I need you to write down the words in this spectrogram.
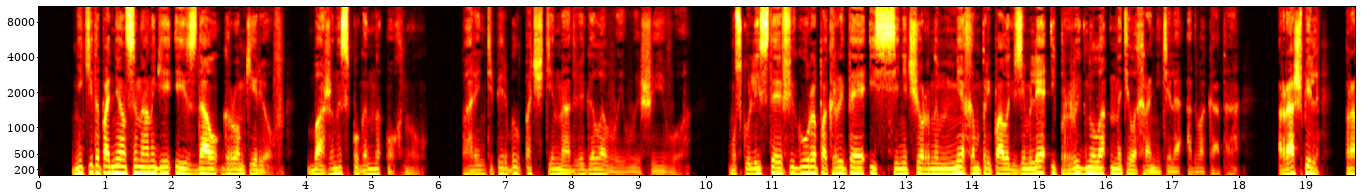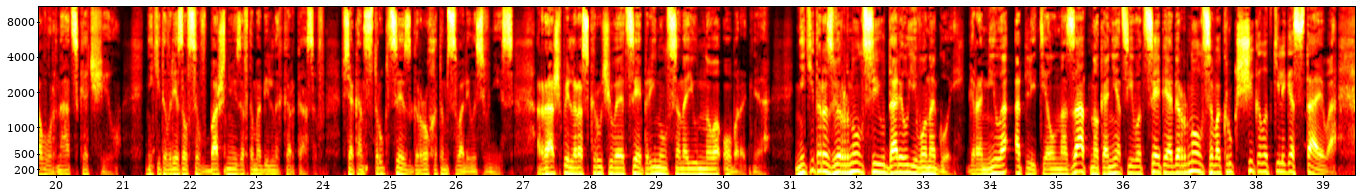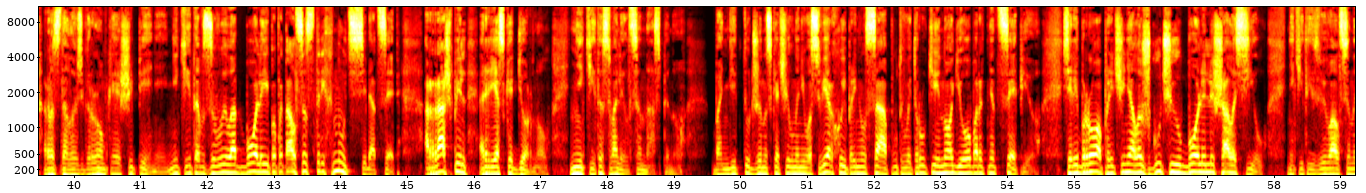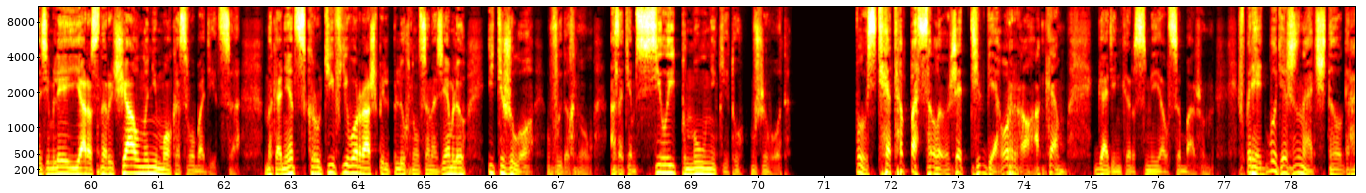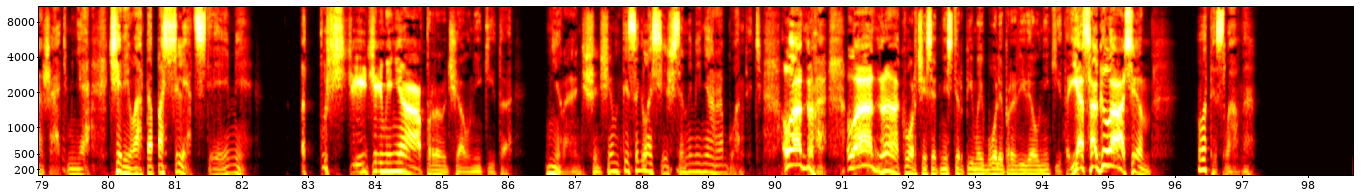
Никита поднялся на ноги и издал громкий рев. Бажен испуганно охнул. Парень теперь был почти на две головы выше его. Мускулистая фигура, покрытая из сине-черным мехом, припала к земле и прыгнула на телохранителя адвоката. Рашпиль проворно отскочил. Никита врезался в башню из автомобильных каркасов. Вся конструкция с грохотом свалилась вниз. Рашпель, раскручивая цепь, ринулся на юного оборотня. Никита развернулся и ударил его ногой. Громила отлетел назад, но конец его цепи обернулся вокруг щиколотки Легостаева. Раздалось громкое шипение. Никита взвыл от боли и попытался стряхнуть с себя цепь. Рашпель резко дернул. Никита свалился на спину. Бандит тут же наскочил на него сверху и принялся опутывать руки и ноги оборотня цепью. Серебро причиняло жгучую боль и лишало сил. Никита извивался на земле и яростно рычал, но не мог освободиться. Наконец, скрутив его, Рашпель плюхнулся на землю и тяжело выдохнул, а затем с силой пнул Никиту в живот. «Пусть это послужит тебе уроком», — гаденько рассмеялся Бажун. «Впредь будешь знать, что угрожать мне чревато последствиями». «Отпустите меня!» — прорычал Никита. не раньше, чем ты согласишься на меня работать. «Ладно, ладно!» — корчась от нестерпимой боли, проревел Никита. «Я согласен!» «Вот и славно!»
